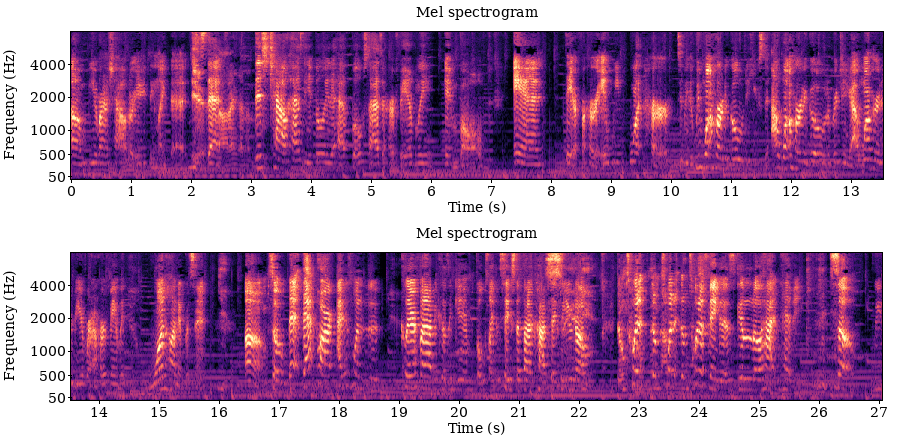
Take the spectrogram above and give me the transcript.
um, be around a child or anything like that. Yeah, It's that nah, I ain't got nothing. this child has the ability to have both sides of her family involved and there for her and we want her to be there. we want her to go to houston i want her to go to virginia i want her to be around her family 100% Yeah. um so that that part i just wanted to clarify because again folks like to take stuff out of context so you know them Don't twitter them twitter them twitter fingers get a little hot and heavy so we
